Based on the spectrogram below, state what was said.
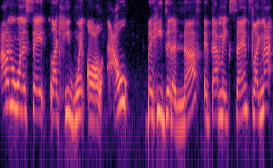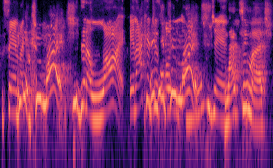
I don't even want to say like he went all out, but he did enough. If that makes sense, like not saying he like did too much. He did a lot, and I could he just too much. Imagine. Not too much.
